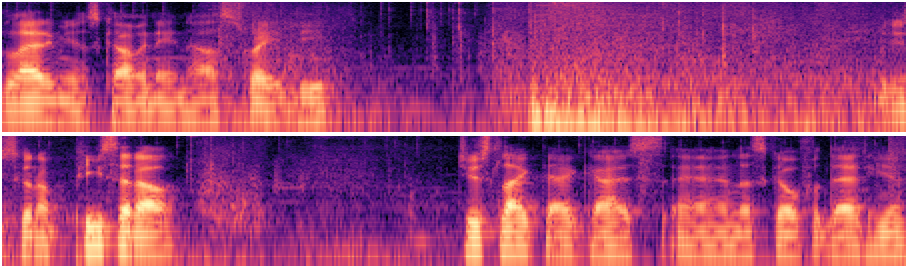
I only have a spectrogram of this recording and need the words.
Vladimir is coming in, huh? Straight deep. We're just gonna piece it out. Just like that, guys. And let's go for that here.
